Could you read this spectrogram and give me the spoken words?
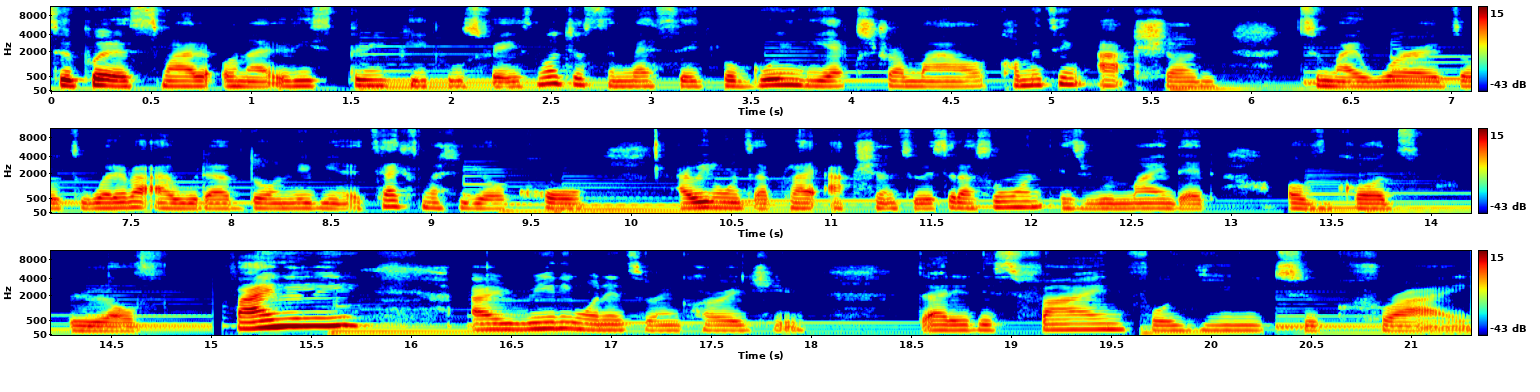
to put a smile on at least three people's face. Not just a message, but going the extra mile, committing action to my words or to whatever I would have done, maybe in a text message or call. I really want to apply action to it so that someone is reminded of God's love. Finally, I really wanted to encourage you that it is fine for you to cry.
